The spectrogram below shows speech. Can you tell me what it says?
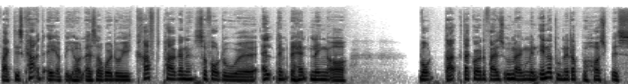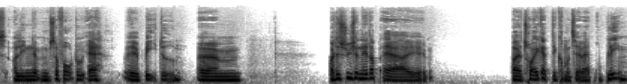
faktisk har et A- og B-hold. Altså rører du i kraftpakkerne, så får du øh, al den behandling, og hvor der, der gør det faktisk udmærket, men ender du netop på hospice og lignende, så får du, ja, øh, B-døden. Øhm, og det synes jeg netop er... Øh, og jeg tror ikke, at det kommer til at være et problem,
